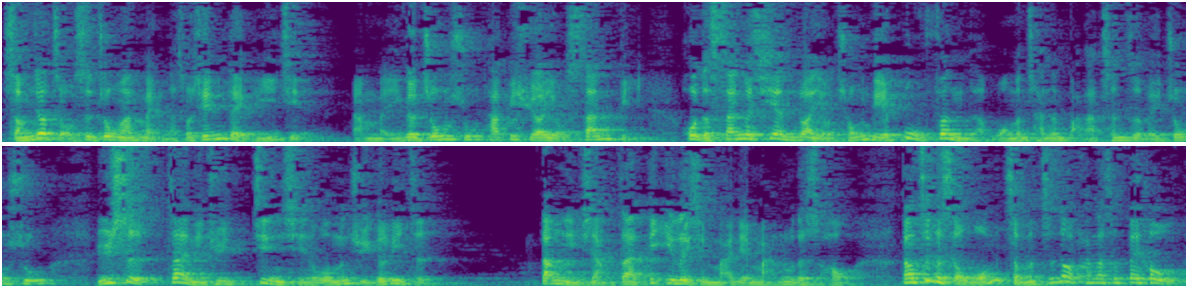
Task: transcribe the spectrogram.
什么叫走势中完美呢？首先你得理解啊，每一个中枢它必须要有三笔。或者三个线段有重叠部分的，我们才能把它称之为中枢。于是，在你去进行，我们举个例子，当你想在第一类型买点买入的时候，当这个时候，我们怎么知道它那是背后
